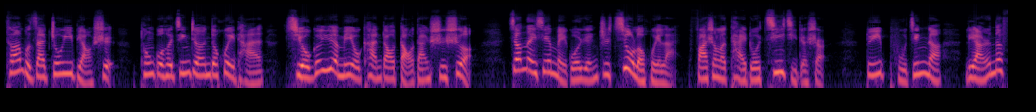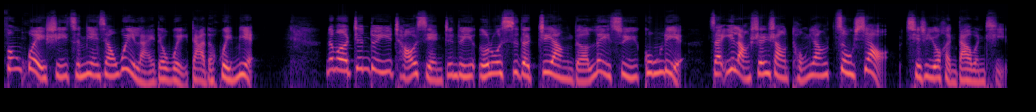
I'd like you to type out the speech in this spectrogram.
特朗普在周一表示，通过和金正恩的会谈，九个月没有看到导弹试射，将那些美国人质救了回来，发生了太多积极的事儿。对于普京呢，两人的峰会是一次面向未来的伟大的会面。那么，针对于朝鲜、针对于俄罗斯的这样的类似于攻略，在伊朗身上同样奏效，其实有很大问题。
